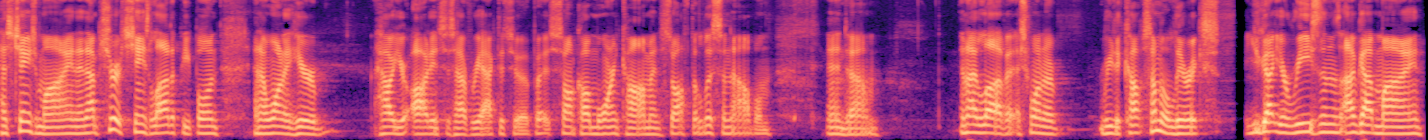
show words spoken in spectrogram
has changed mine, and I'm sure it's changed a lot of people. And and I want to hear how your audiences have reacted to it. But it's a song called "More in Common." It's off the Listen album, and um, and I love it. I just want to read a couple, some of the lyrics. You got your reasons, I've got mine.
